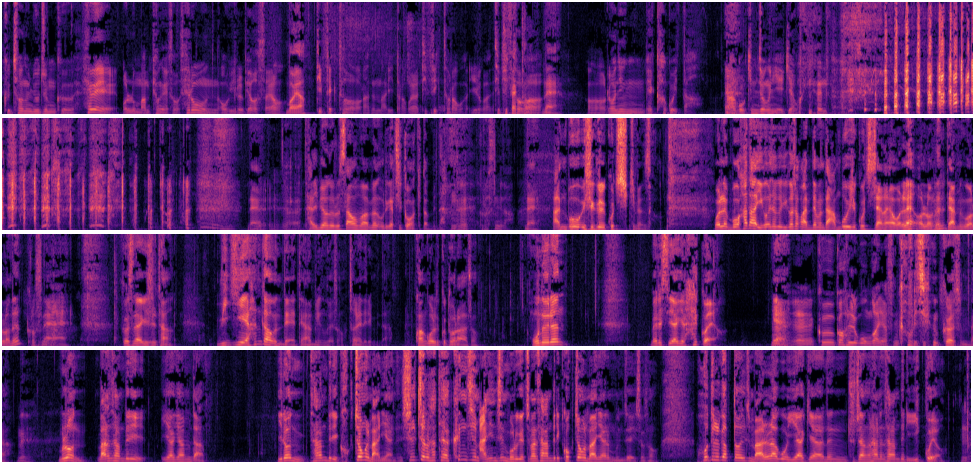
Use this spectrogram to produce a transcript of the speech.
그 저는 요즘 그 해외 언론 만평에서 새로운 어휘를 배웠어요. 뭐야? defector라는 말이 있더라고요. defector라고 이러고 defector. defector가 네. 어, running back 하고 있다. 라고 김정은이 얘기하고 있는. 네. 네, 어, 달변으로 싸움하면 우리가 질 것 같기도 합니다. 네, 그렇습니다. 네. 안보 의식을 고치시키면서. 원래 뭐 하다 이거저거 이거저거 안 되면 다 안보 의식 고치잖아요. 원래 언론은 네. 대한민국 언론은 그렇습니다. 네. 그것은 알기 싫다. 위기의 한가운데 대한민국에서 전해드립니다. 광고를 듣고 돌아와서 오늘은 메르스 이야기를 할 거예요. 예, 네, 예, 그거 하려고 온 거 아니었습니까, 우리 지금? 그렇습니다. 네. 물론 많은 사람들이 이야기합니다. 이런 사람들이 걱정을 많이 하는 실제로 사태가 큰지 아닌지는 모르겠지만 사람들이 걱정을 많이 하는 문제에 있어서 호들갑 떨지 말라고 이야기하는 주장을 하는 사람들이 있고요. 네.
